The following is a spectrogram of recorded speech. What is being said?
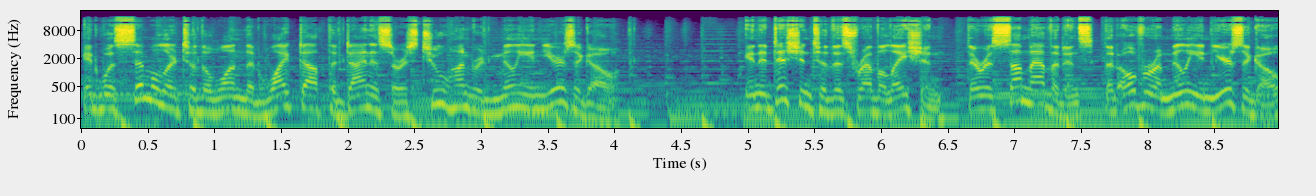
It was similar to the one that wiped out the dinosaurs 200 million years ago, in addition to this revelation, there is some evidence that over a million years ago,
